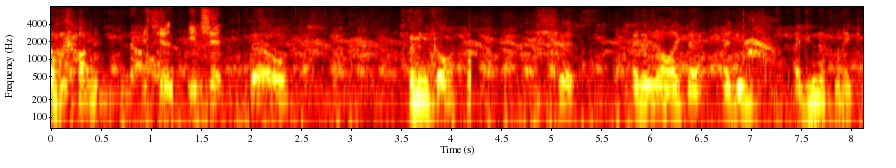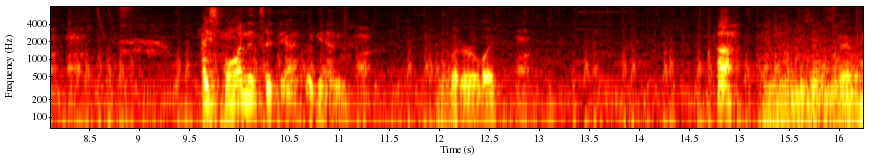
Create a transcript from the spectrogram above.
Oh god, no. Eat shit. Eat shit. No. I mean, go. Shit. I do not like that. I do. I do not like. I spawned into death again. Literally. Ha. Because he was standing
